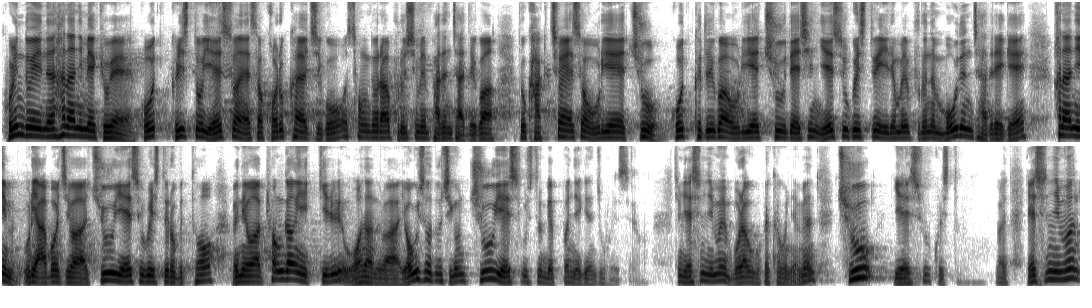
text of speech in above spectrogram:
고린도에 있는 하나님의 교회 곧 그리스도 예수 안에서 거룩하여지고 성도라 부르심을 받은 자들과 또 각처에서 우리의 주 곧 그들과 우리의 주 대신 예수 그리스도의 이름을 부르는 모든 자들에게 하나님 우리 아버지와 주 예수 그리스도로부터 은혜와 평강이 있기를 원하노라. 여기서도 지금 주 예수 그리스도를 몇 번 얘기하는지 모르겠어요. 지금 예수님을 뭐라고 고백하고 있냐면 주 예수 그리스도. 예수님은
